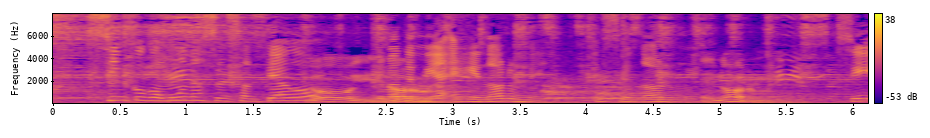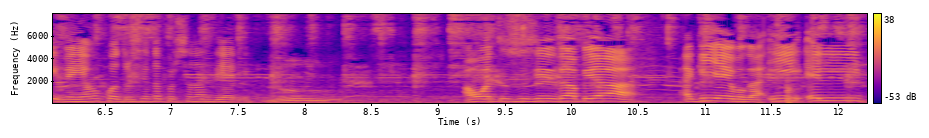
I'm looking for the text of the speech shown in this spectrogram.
cinco comunas en Santiago. Uy, de enorme. maternidad es enorme. Es enorme. Enorme. Sí, veíamos 400 personas diarias. Uh, Aguante su tapia. Aquella época. Y, el,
